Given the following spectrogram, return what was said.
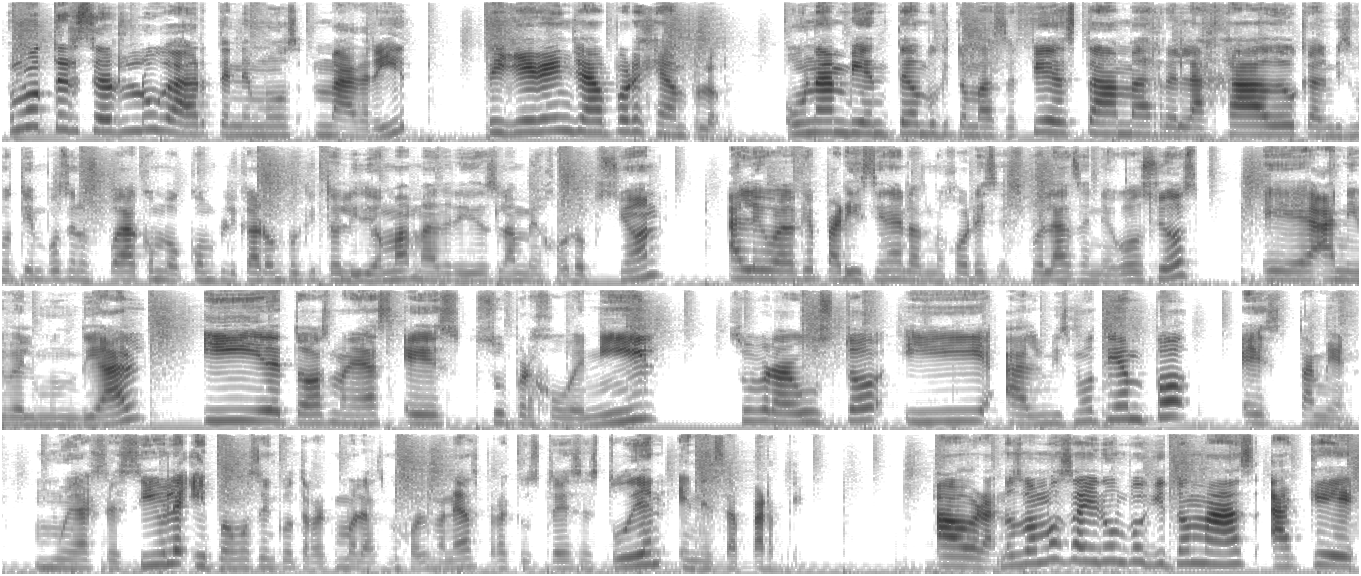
Como tercer lugar tenemos Madrid. Si quieren ya, por ejemplo, un ambiente un poquito más de fiesta, más relajado, que al mismo tiempo se nos pueda como complicar un poquito el idioma, Madrid es la mejor opción al igual que París tiene las mejores escuelas de negocios eh, a nivel mundial y de todas maneras es súper juvenil, súper a gusto y al mismo tiempo es también muy accesible y podemos encontrar como las mejores maneras para que ustedes estudien en esa parte. Ahora, nos vamos a ir un poquito más a que,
